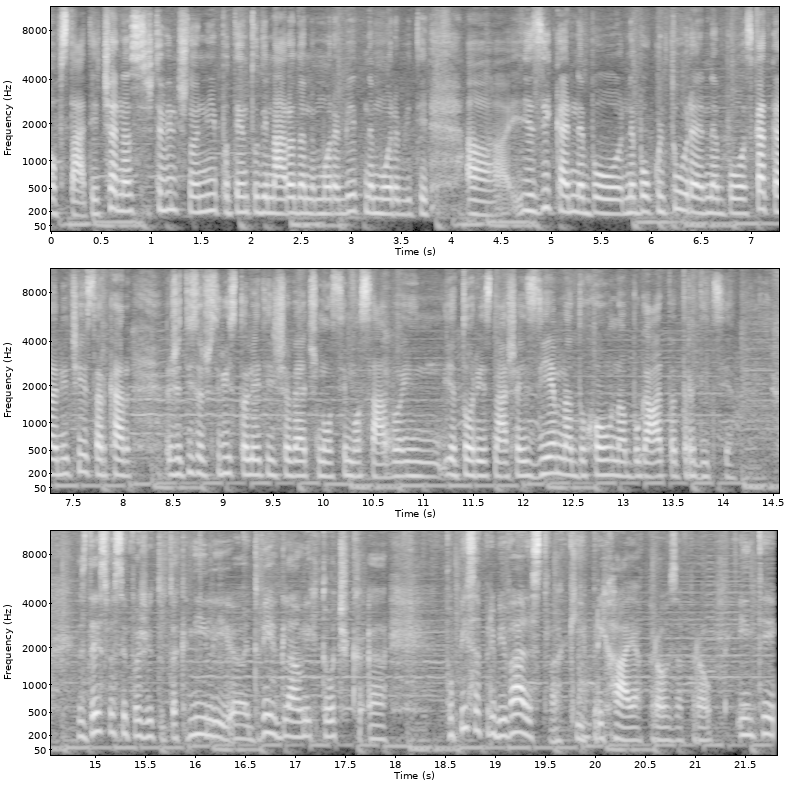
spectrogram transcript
obstati. Če nas številčno ni, potem tudi naroda ne more biti, ne more biti uh, jezika, ne bo, ne bo kulture, ne bo skratka ničesar, kar že 1300 let in še več nosimo sabo in je to res naša izjemna, duhovna, bogata tradicija. Zdaj smo se pa že dotaknili uh, dveh glavnih točk. Uh, Popisa prebivalstva, ki prihaja pravzaprav in te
